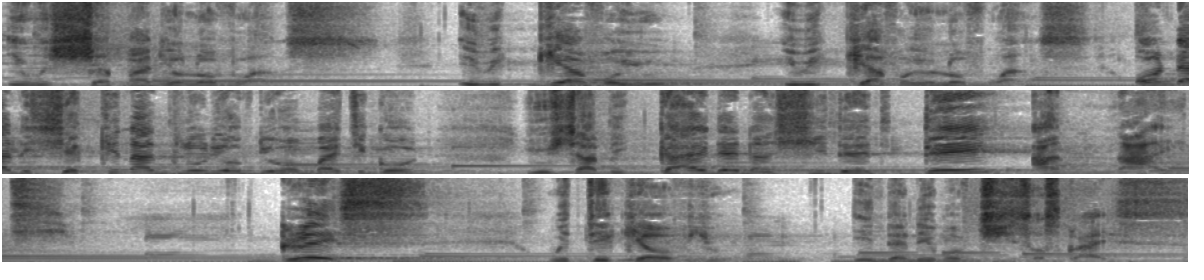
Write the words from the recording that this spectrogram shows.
He will shepherd your loved ones. He will care for you. He will care for your loved ones. Under the Shekinah glory of the Almighty God, you shall be guided and shielded day and night. Grace will take care of you in the name of Jesus Christ.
